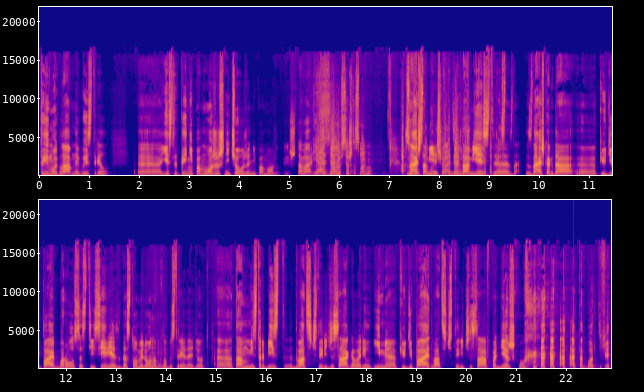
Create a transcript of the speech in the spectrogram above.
Ты мой главный выстрел. Э, если ты не поможешь, ничего уже не поможет, Гриш. Давай. Я сделаю все, что смогу. Обсудим знаешь, там есть, там есть, э, знаешь, когда э, PewDiePie боролся с T-Series до 100 миллионов, uh-huh. кто быстрее дойдет. Э, там мистер Бист 24 часа говорил имя PewDiePie 24 часа в поддержку. Это вот тебе.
